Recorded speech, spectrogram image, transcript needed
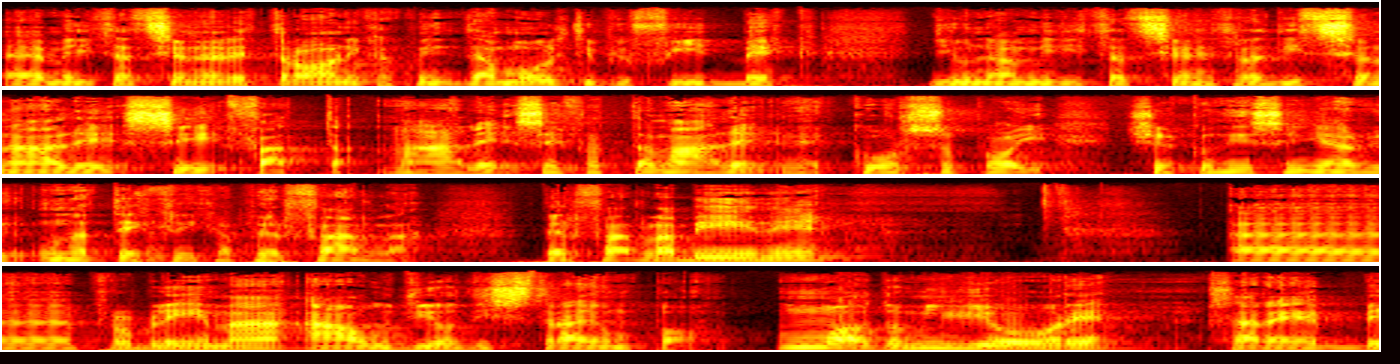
eh, meditazione elettronica, quindi dà molti più feedback di una meditazione tradizionale se fatta male, se fatta male. Nel corso poi cerco di insegnarvi una tecnica per farla, per farla bene. Eh, problema audio distrae un po'. Un modo migliore sarebbe,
